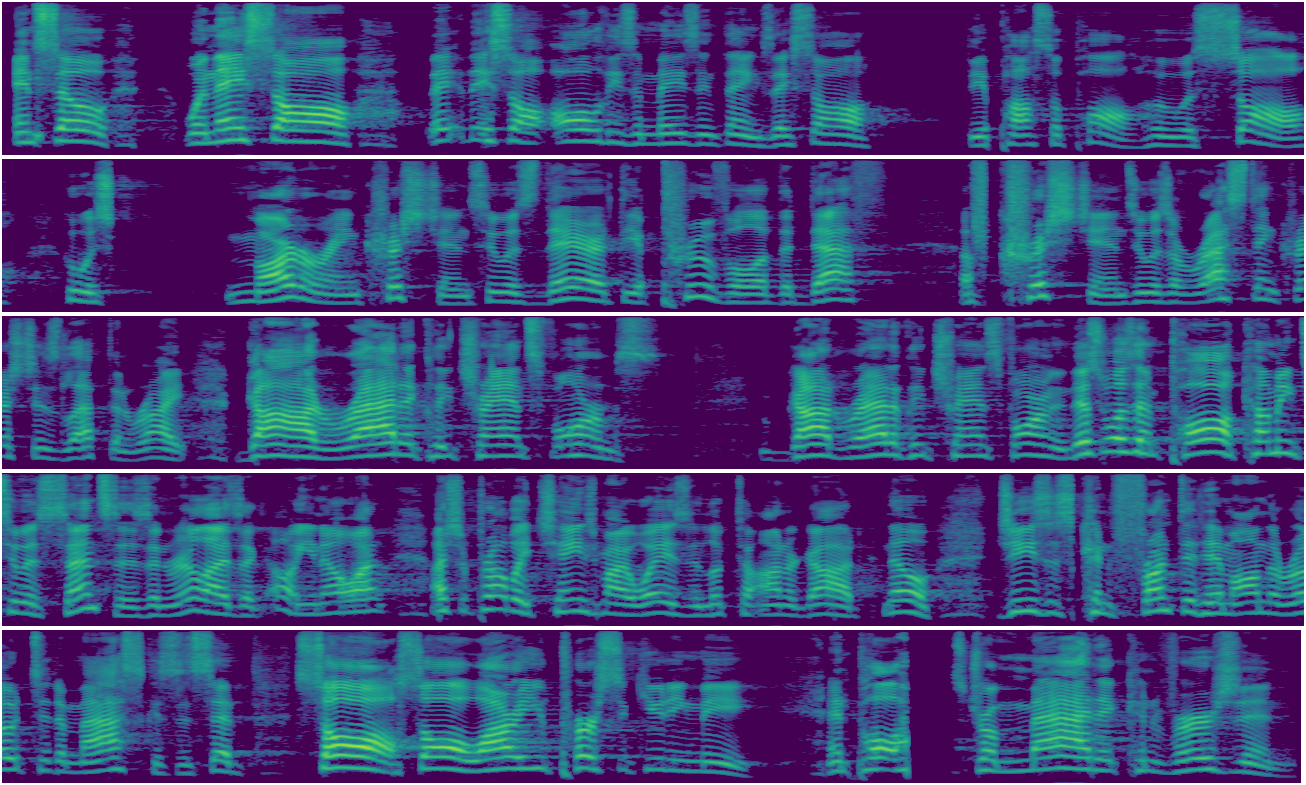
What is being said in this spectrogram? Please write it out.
And so when they saw, they, they saw all these amazing things. They saw the Apostle Paul, who was Saul, who was martyring Christians, who was there at the approval of the death of Christians, who was arresting Christians left and right. God radically transforms. God radically transformed him. This wasn't Paul coming to his senses and realizing, oh, you know what? I should probably change my ways and look to honor God. No, Jesus confronted him on the road to Damascus and said, Saul, Saul, why are you persecuting me? And Paul had this dramatic conversion,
